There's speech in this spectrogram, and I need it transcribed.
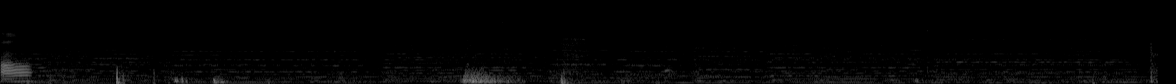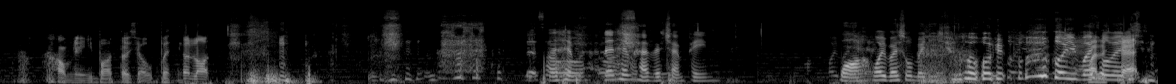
Oh. How many bottles you open? A lot. that's how Let him let him have a champagne. Wow, why you buy so many? why you buy so many?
